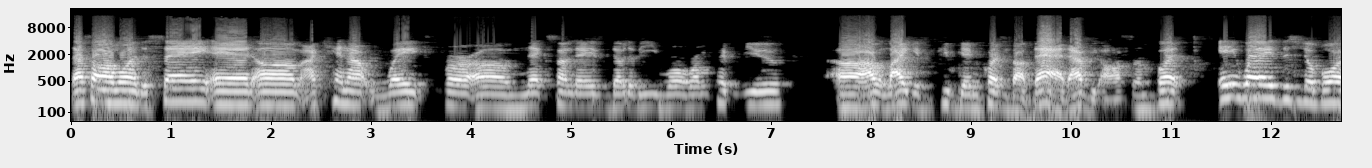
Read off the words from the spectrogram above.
that's all I wanted to say. And um, I cannot wait for um, next Sunday's WWE Royal Rumble pay per view. Uh, I would like if people gave me questions about that. That'd be awesome. But Anyway, this is your boy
